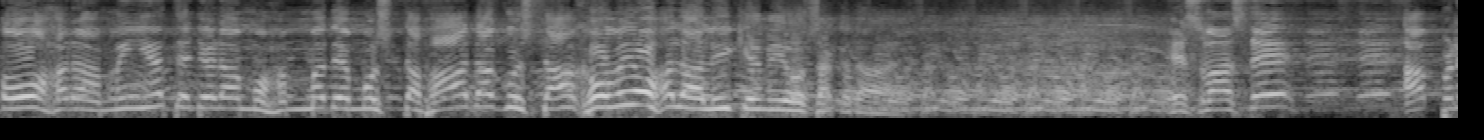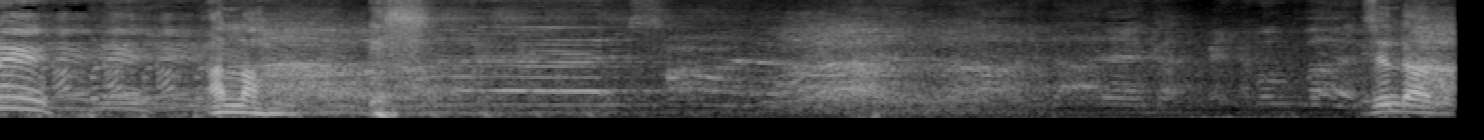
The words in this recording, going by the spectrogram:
او حرامی ہے جڑا محمد مصطفیٰ دا گستاخ ہوئے وہ حلالی کے میں ہو سکتا ہے؟ اس واسطے اپنے زندہ دو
